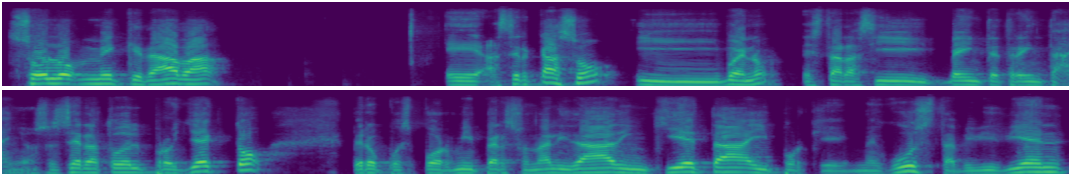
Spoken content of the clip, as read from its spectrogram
Solo me quedaba hacer caso y, bueno, estar así 20, 30 años. Ese era todo el proyecto pero pues por mi personalidad inquieta y porque me gusta vivir bien,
